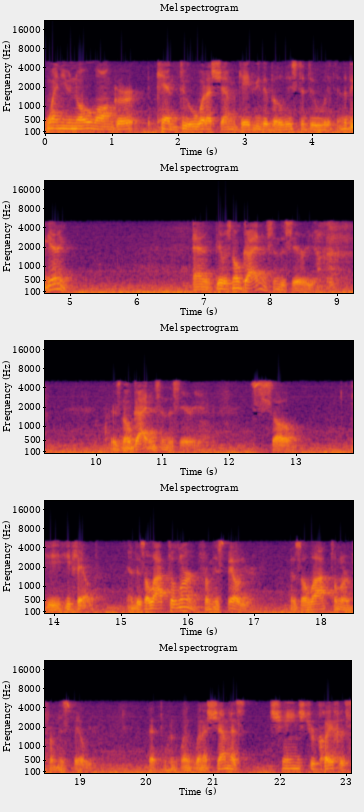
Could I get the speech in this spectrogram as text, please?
when you no longer can do what Hashem gave you the abilities to do with in the beginning. And there was no guidance in this area. There's no guidance in this area. So he, he failed. And there's a lot to learn from his failure. There's a lot to learn from his failure. That when, when, when Hashem has changed your koiches,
